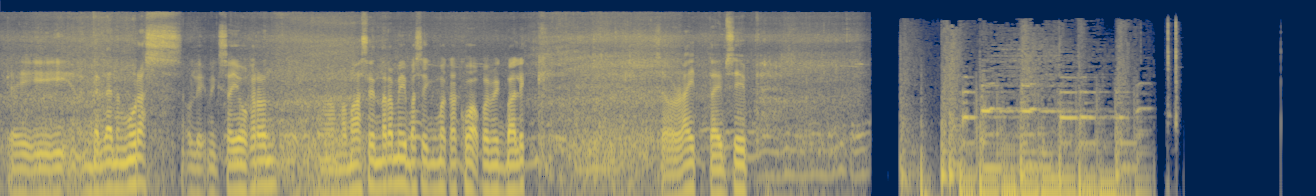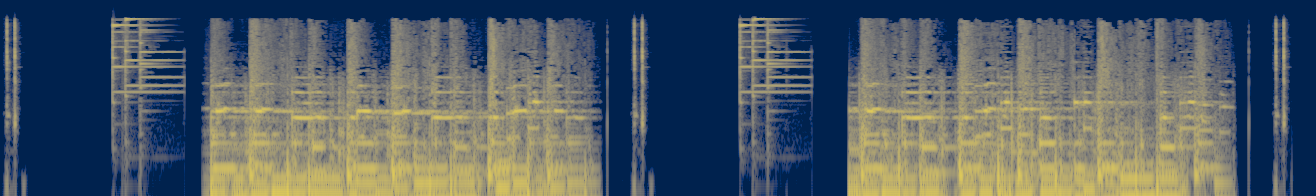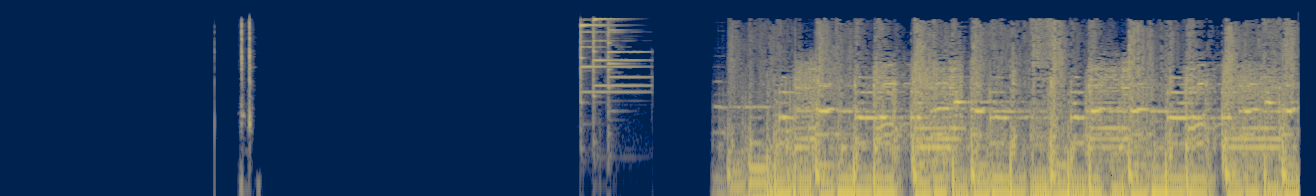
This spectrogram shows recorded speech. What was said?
Kay nagdaga ng oras, uli migsayo karon. Uh, mamasin na rami basig makakuha pa migbalik. So, right, time safe.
